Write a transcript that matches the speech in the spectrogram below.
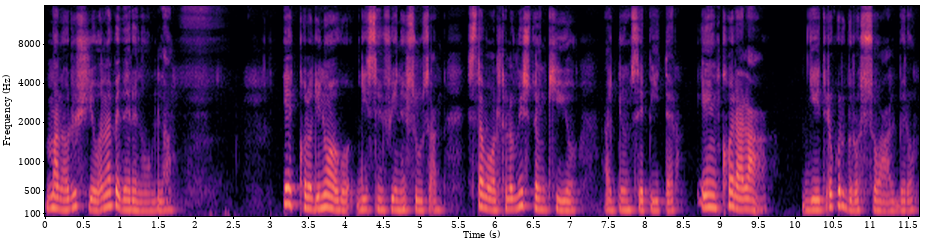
ma non riuscivano a vedere nulla. Eccolo di nuovo, disse infine Susan. Stavolta l'ho visto anch'io, aggiunse Peter. È ancora là, dietro quel grosso albero.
